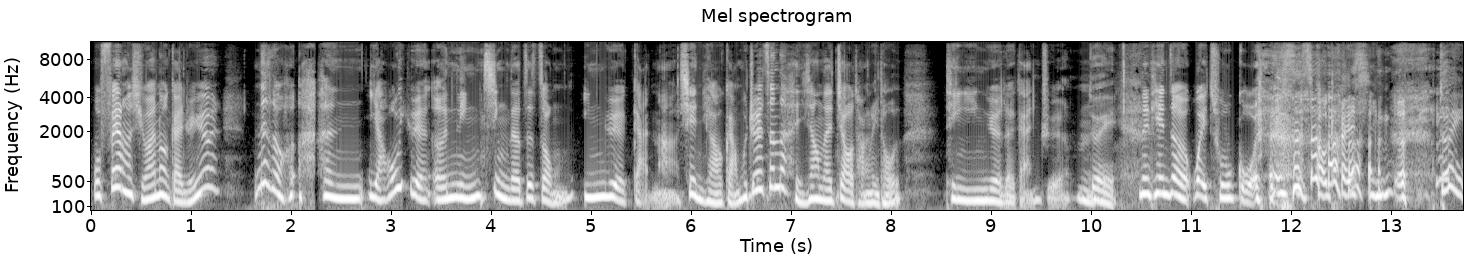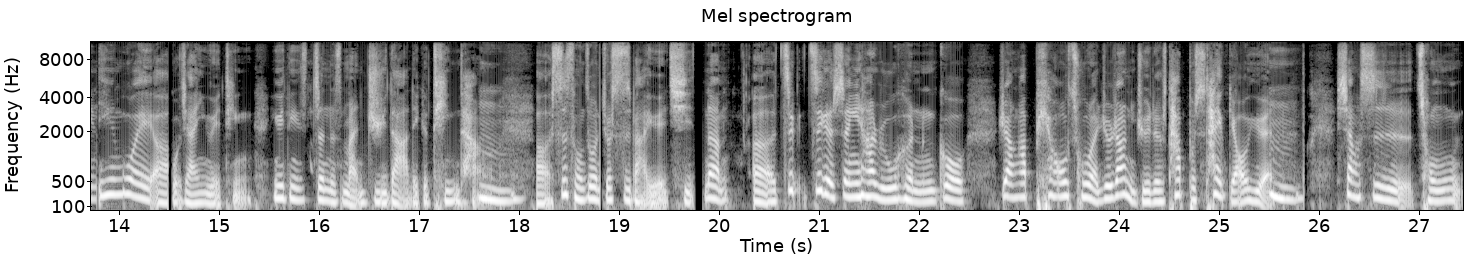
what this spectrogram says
我非常喜欢那种感觉，因为。那种很很遥远而宁静的这种音乐感啊，线条感，我觉得真的很像在教堂里头听音乐的感觉。嗯、对，那天真的未出国，是超开心的。对，因为呃，国家音乐厅音乐厅真的是蛮巨大的一个厅堂。嗯，呃，四重奏就四把乐器，那。呃，这个这个声音它如何能够让它飘出来，就让你觉得它不是太遥远，嗯，像是从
